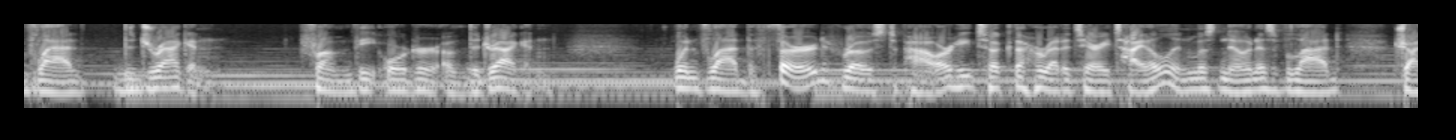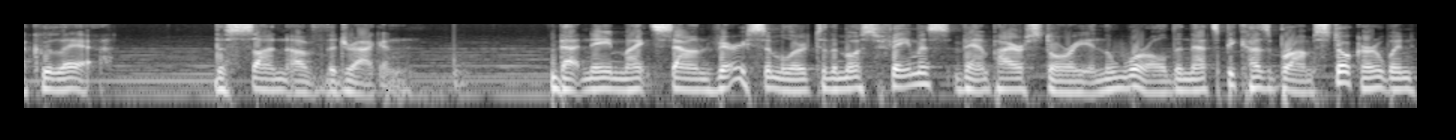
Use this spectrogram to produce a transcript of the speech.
Vlad the Dragon, from the Order of the Dragon. When Vlad III rose to power, he took the hereditary title and was known as Vlad Draculea, the son of the dragon. That name might sound very similar to the most famous vampire story in the world, and that's because Bram Stoker, when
